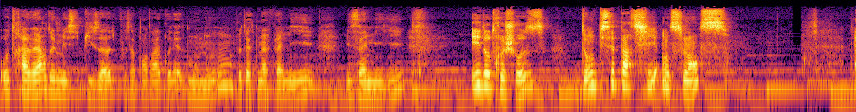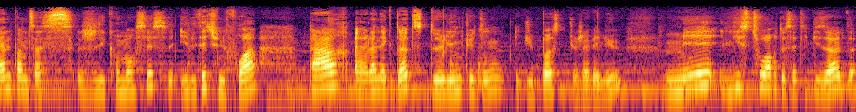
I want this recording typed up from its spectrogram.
au travers de mes épisodes. Vous apprendrez à connaître mon nom, peut-être ma famille, mes amis et d'autres choses. Donc c'est parti, on se lance. Entonces, j'ai commencé Il était une fois par euh, l'anecdote de LinkedIn et du post que j'avais lu. Mais l'histoire de cet épisode,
